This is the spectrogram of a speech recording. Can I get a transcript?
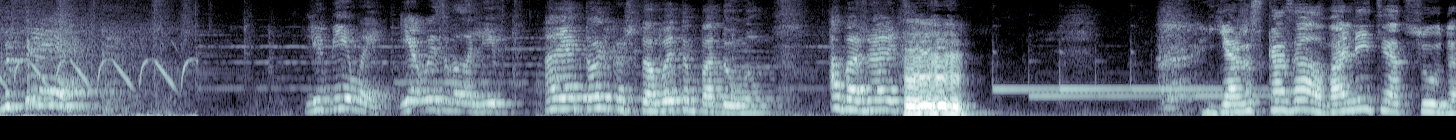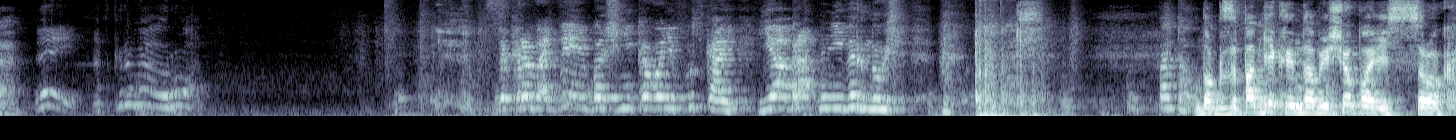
Быстрее. Любимый, я вызвала лифт. А я только что об этом подумал. Обожаю тебя. я же сказал, валите отсюда. Закрывай дверь и больше никого не впускай. Я обратно не вернусь. Потом. Док за побег им там еще повесить срок.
